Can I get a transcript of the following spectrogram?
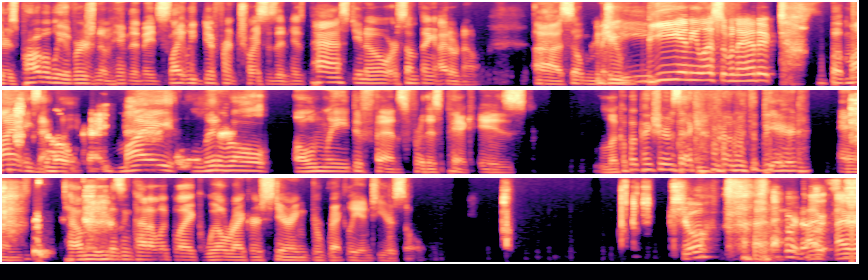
there's probably a version of him that made slightly different choices in his past, you know, or something. I don't know. Uh, so could maybe, you be any less of an addict? but my exactly Okay. my literal only defense for this pick is look up a picture of Zac Efron with a beard and tell me he doesn't kind of look like Will Riker staring directly into your soul. Sure. I. I,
